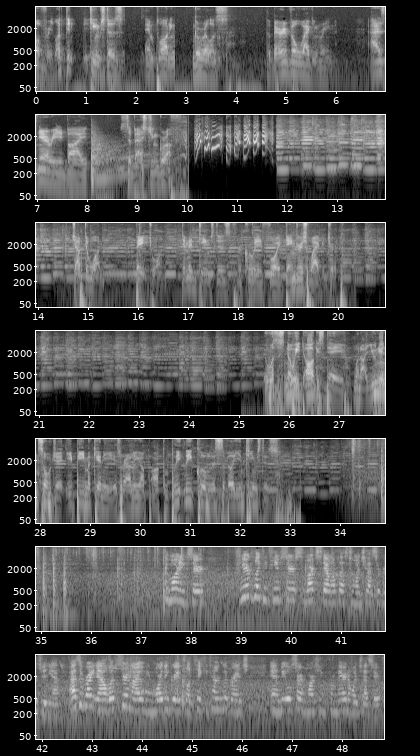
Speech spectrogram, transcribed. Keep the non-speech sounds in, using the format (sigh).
of reluctant teamsters and plotting guerrillas. The Berryville Wagon Train, as narrated by Sebastian Gruff. Chapter 1, Page 1 Timid Teamsters recruited for a dangerous wagon trip. It was a snowy August day when our Union soldier, E.P. McKinney, is rounding up our completely clueless civilian Teamsters. Good morning, sir. We are collecting Teamsters to march down with us to Winchester, Virginia. As of right now, Webster and I will be more than grateful to take you down to the bridge, and we will start marching from there to Winchester.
